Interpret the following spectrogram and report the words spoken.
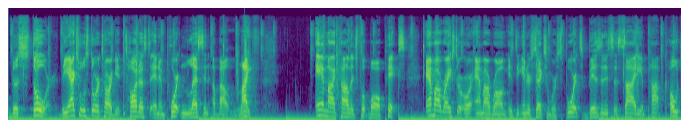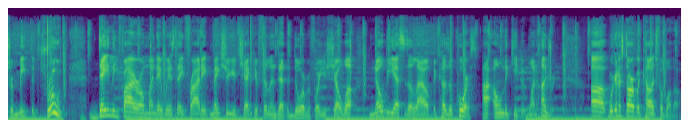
the store, the actual store Target, taught us an important lesson about life and my college football picks. Am I right or am I wrong is the intersection where sports, business, society, and pop culture meet the truth. Daily fire on Monday, Wednesday, Friday. Make sure you check your feelings at the door before you show up. No BS is allowed because, of course, I only keep it 100. Uh, we're going to start with college football, though.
